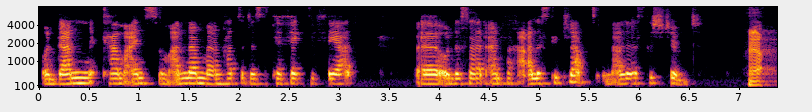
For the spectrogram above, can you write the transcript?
Und dann kam eins zum anderen, man hatte das perfekte Pferd äh, und es hat einfach alles geklappt und alles gestimmt. Ja.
